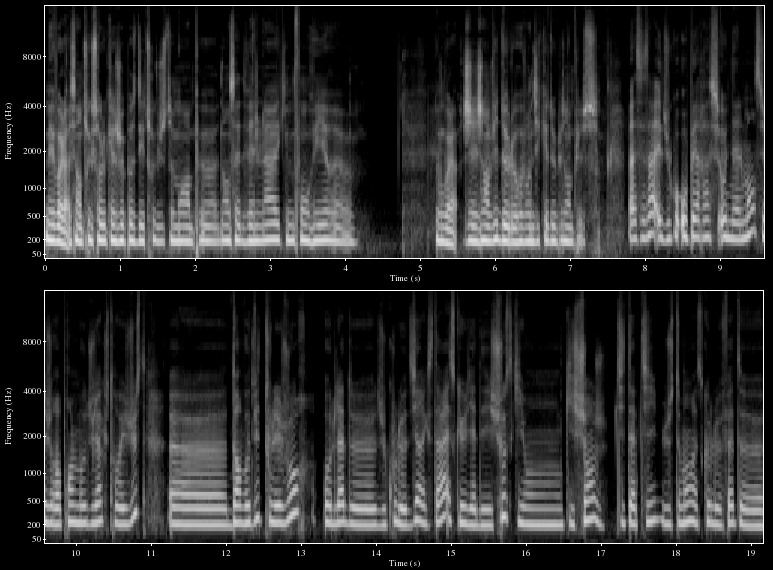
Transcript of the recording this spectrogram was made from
mais voilà, c'est un truc sur lequel je pose des trucs justement un peu dans cette veine-là et qui me font rire. Donc voilà, j'ai envie de le revendiquer de plus en plus. Bah, c'est ça. Et du coup, opérationnellement, si je reprends le module que je trouvais juste, euh, dans votre vie de tous les jours, au-delà de du coup le dire, etc., est-ce qu'il y a des choses qui, ont, qui changent petit à petit, justement? Est-ce que le fait, euh,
